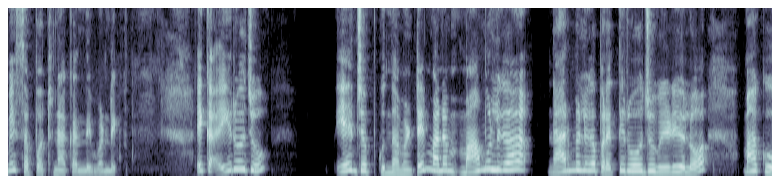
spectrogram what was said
మీ సపోర్ట్ నాకు అందివ్వండి. ఇక ఈరోజు ఏం చెప్పుకుందామంటే మనం మామూలుగా నార్మల్గా ప్రతిరోజు వీడియోలో మాకు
